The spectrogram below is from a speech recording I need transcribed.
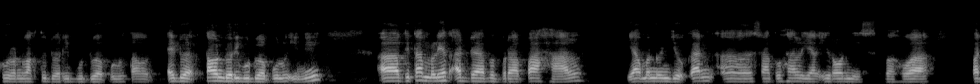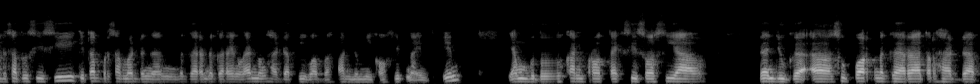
kurun waktu 2020 tahun eh dua, tahun 2020 ini, uh, kita melihat ada beberapa hal yang menunjukkan uh, satu hal yang ironis bahwa pada satu sisi kita bersama dengan negara-negara yang lain menghadapi wabah pandemi COVID-19 yang membutuhkan proteksi sosial dan juga uh, support negara terhadap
